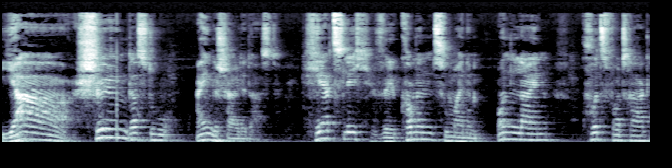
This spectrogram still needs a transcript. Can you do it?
Ja, schön, dass du eingeschaltet hast. Herzlich willkommen zu meinem Online-Kurzvortrag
